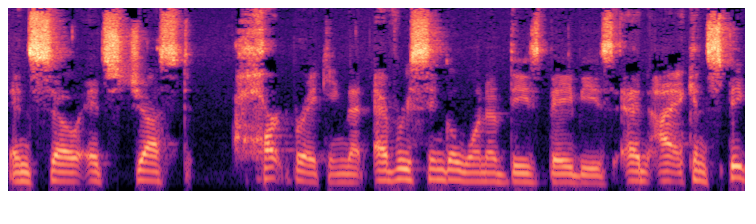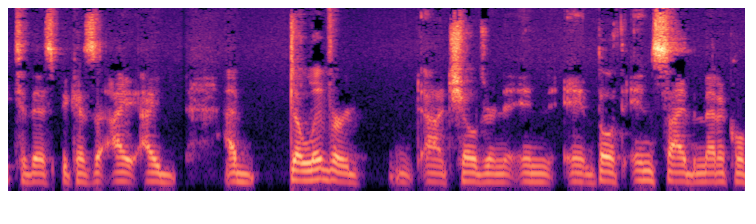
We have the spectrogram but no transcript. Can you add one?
and so it's just heartbreaking that every single one of these babies, and I can speak to this because I, I have delivered uh, children in, in, both inside the medical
